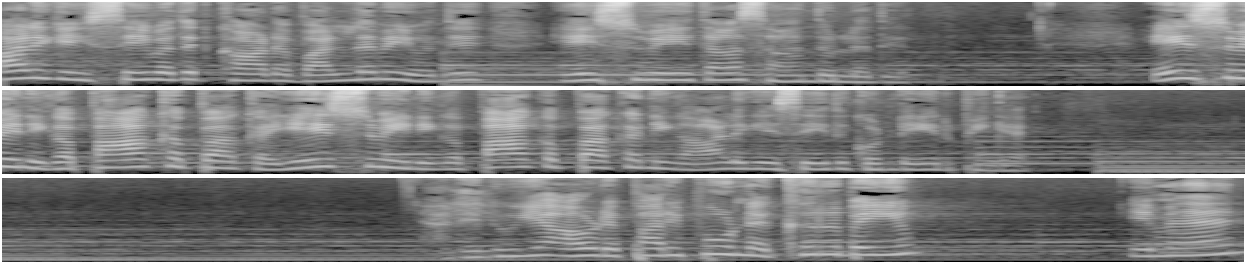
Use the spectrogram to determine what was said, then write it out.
ஆலிகை செய்வதற்கான வல்லமை வந்து இயேசுவை தான் சார்ந்துள்ளது. இயேசுவை நீங்க பார்க்க பார்க்க இயேசுவை நீங்க பார்க்க பார்க்க நீங்க ஆளுகை செய்து கொண்டே இருப்பீங்க. ஹalleluya அவருடைய பரிபூர்ண கிருபையும் இமேன்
